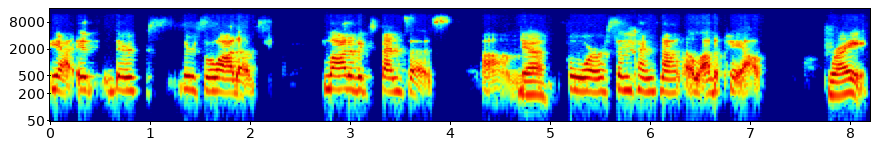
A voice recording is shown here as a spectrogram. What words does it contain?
yeah, it there's there's a lot of lot of expenses. Um, yeah, for sometimes not a lot of payout. Right,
